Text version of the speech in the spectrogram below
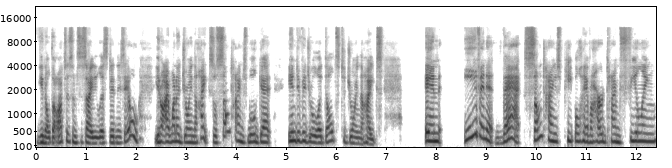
you know the autism society listed and they say oh you know i want to join the hike. So sometimes we'll get individual adults to join the hikes. And even at that sometimes people have a hard time feeling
